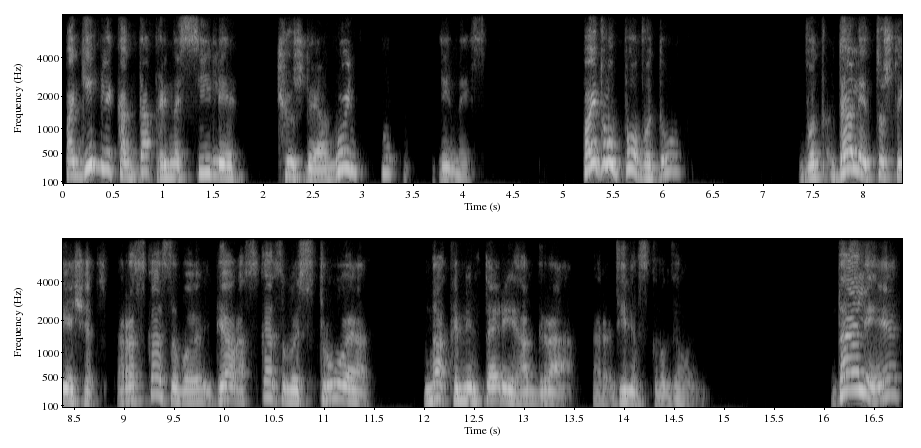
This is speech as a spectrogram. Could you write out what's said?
погибли, когда приносили чуждый огонь, ну, По этому поводу вот далее то, что я сейчас рассказываю, я рассказываю строя на комментарии Агра Виленского Гаона. Далее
